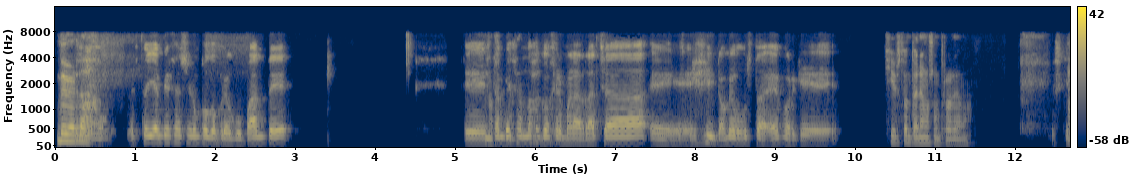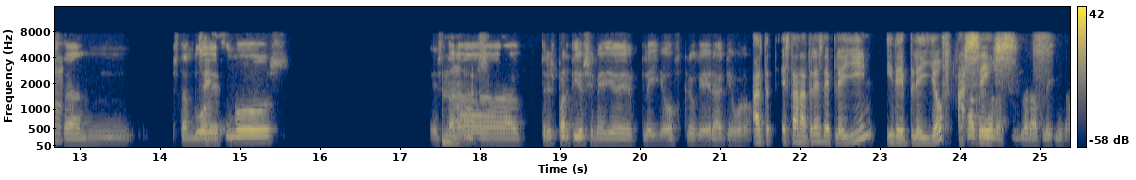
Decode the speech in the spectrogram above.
De verdad. Esto ya empieza a ser un poco preocupante. Eh, No está sé. empezando a coger mala racha eh, y no me gusta, ¿eh? Porque Houston tenemos un problema. es que Mm. están, están duodécimos, están No, a tres partidos y medio de playoff, creo que era, que bueno. A están a 3 de play-in y de playoffs a Ah, perdona, 6. sí, claro, a play-in, a.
